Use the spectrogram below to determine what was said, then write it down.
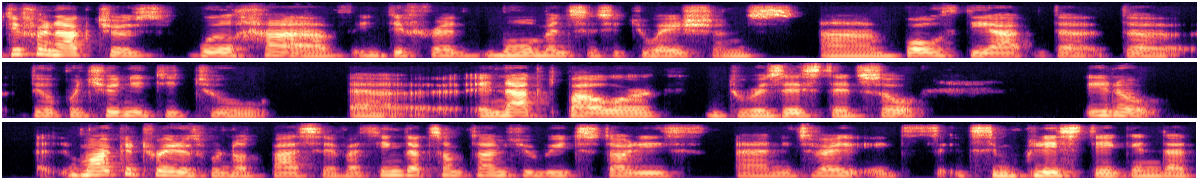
different actors will have in different moments and situations uh, both the the the the opportunity to uh, enact power and to resist it. So, you know, market traders were not passive. I think that sometimes you read studies and it's very it's it's simplistic in that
